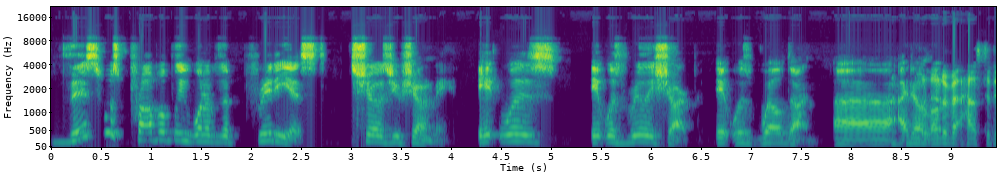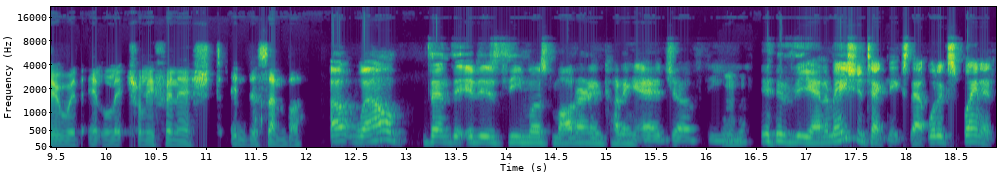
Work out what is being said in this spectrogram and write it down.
this was probably one of the prettiest shows you've shown me. It was it was really sharp. It was well done. Uh, I don't A lot of it has to do with it literally finished in December. Uh, well, then the, it is the most modern and cutting edge of the Mhm. the animation techniques. That would explain it.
